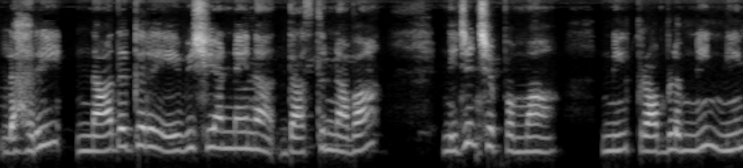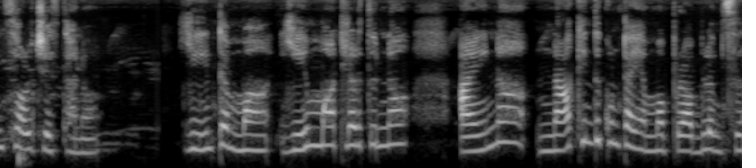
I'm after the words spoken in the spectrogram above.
లహరి నా దగ్గర ఏ విషయాన్నైనా దాస్తున్నావా? నిజం చెప్పమ్మా నీ ప్రాబ్లమ్ని నేను సాల్వ్ చేస్తాను. ఏంటమ్మా ఏం మాట్లాడుతున్నావు? అయినా నాకెందుకుంటాయమ్మా ప్రాబ్లమ్స్?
